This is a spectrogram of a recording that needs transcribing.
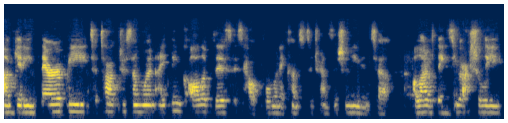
um, getting therapy to talk to someone. I think all of this is helpful when it comes to transitioning into a lot of things. You actually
